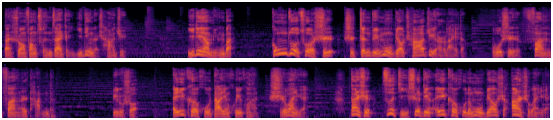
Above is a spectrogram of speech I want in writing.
但双方存在着一定的差距。一定要明白，工作措施是针对目标差距而来的，不是泛泛而谈的。比如说，A 客户答应回款十万元，但是自己设定 A 客户的目标是二十万元，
